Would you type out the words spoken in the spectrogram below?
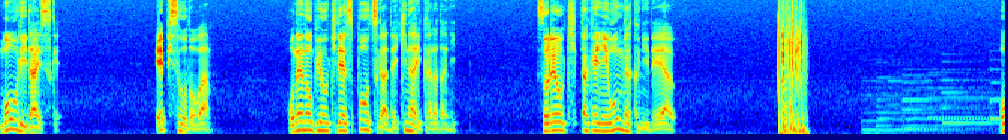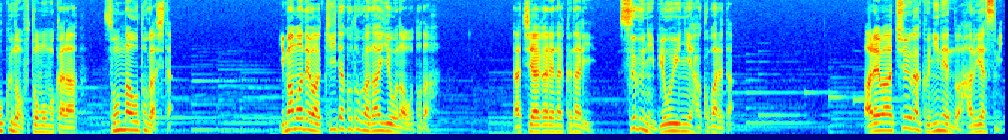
毛利大輔。エピソード1骨の病気でスポーツができない体に。それをきっかけに音楽に出会う。僕の太ももからそんな音がした。今までは聞いたことがないような音だ。立ち上がれなくなりすぐに病院に運ばれた。あれは中学2年の春休み。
